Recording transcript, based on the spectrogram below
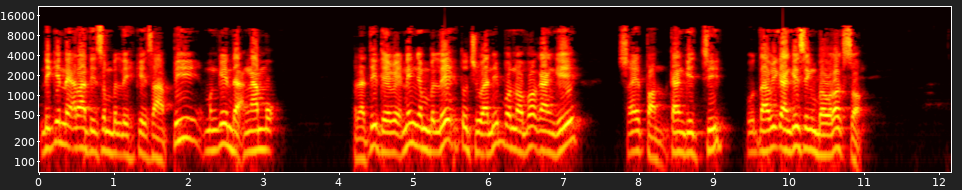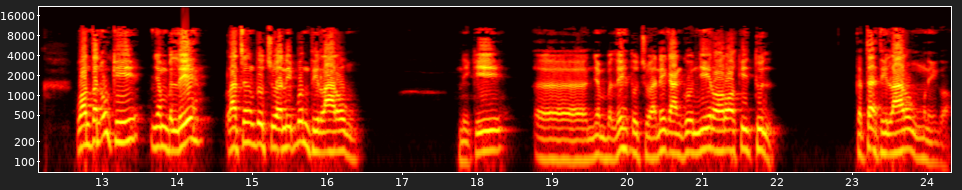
Niki nek ra disembelihke sapi mungkin ndak ngamuk. Berarti dhewekne nyembelih tujuanipun apa kangge setan, kangge jin utawi kangge sing bau reksa. Wonten ugi nyembelih lajeng tujuanipun dilarung. Niki e, nyembelih tujuane kanggo Nyi Roro Kidul. Kedah dilarung menika.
